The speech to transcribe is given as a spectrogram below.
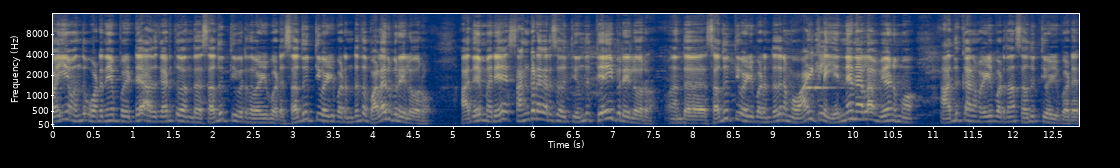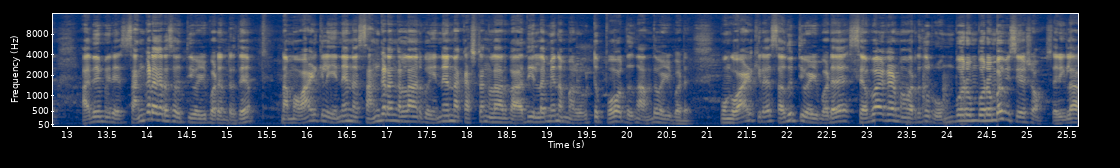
பையன் வந்து உடனே போயிட்டு அதுக்கு அடுத்து அந்த சதுர்த்தி விரத வழிபாடு. சதுர்த்தி வழிபாடுன்றது வளர்பிறையில் வரும். அதே மாதிரி சங்கடகர சதுர்த்தி வந்து தேய்பிறையில் வரும். அந்த சதுர்த்தி வழிபாடுன்றது நம்ம வாழ்க்கையில் என்னென்னலாம் வேணுமோ அதுக்கான வழிபாடு தான் சதுர்த்தி வழிபாடு. அதேமாரி சங்கடகர சதுர்த்தி வழிபாடுன்றது நம்ம வாழ்க்கையில் என்னென்ன சங்கடங்கள்லாம் இருக்கும் என்னென்ன கஷ்டங்கள்லாம் இருக்கும் அது எல்லாமே நம்ம விட்டு போகிறது தான் அந்த வழிபாடு. உங்கள் வாழ்க்கையில் சதுர்த்தி வழிபாடு செவ்வாய்க்கிழமை வர்றது ரொம்ப ரொம்ப ரொம்ப விசேஷம். சரிங்களா?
